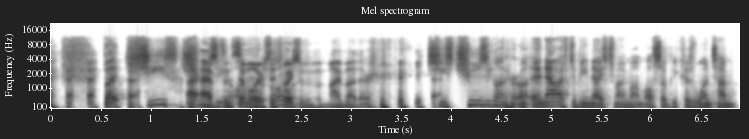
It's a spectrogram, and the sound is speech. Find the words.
but she's I have some similar situations own. with my mother. yeah. She's choosing on her own. And now I have to be nice to my mom also because one time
